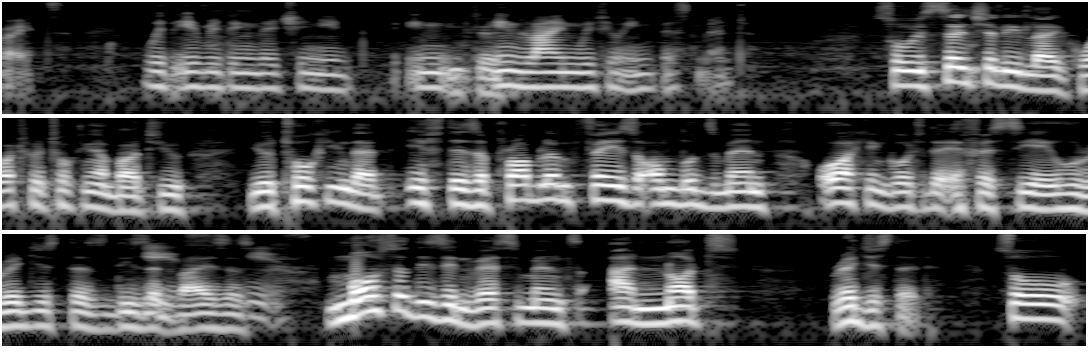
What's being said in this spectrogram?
right, with everything that you need in, Okay. in line with your investment. So essentially, like what we're talking about, you you're talking that if there's a problem, FAIS Ombudsman, or I can go to the FSCA who registers these Yes, advisors. yes. Most of these investments are not registered. So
